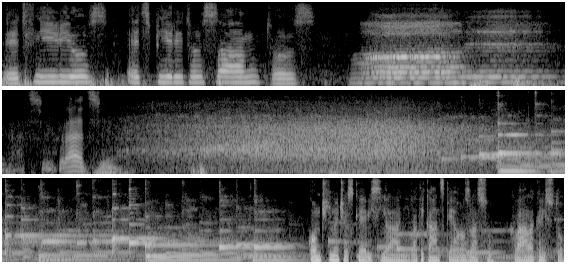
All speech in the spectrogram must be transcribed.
et Filius et Spiritus Sanctus. Grazie, grazie. Končíme české vysílání vatikánského rozhlasu. Chvála Kristu.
